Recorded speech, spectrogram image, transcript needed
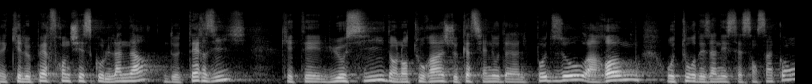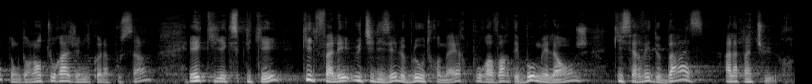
euh, qui est le père Francesco Lana de Terzi, qui était lui aussi dans l'entourage de Cassiano del Pozzo à Rome autour des années 1650, donc dans l'entourage de Nicolas Poussin, et qui expliquait qu'il fallait utiliser le bleu outre-mer pour avoir des beaux mélanges qui servaient de base à la peinture.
